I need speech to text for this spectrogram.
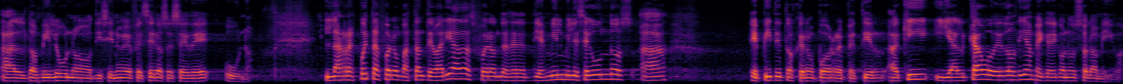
al 2001 19F0 CCD1. Las respuestas fueron bastante variadas, fueron desde 10.000 milisegundos a epítetos que no puedo repetir aquí y al cabo de dos días me quedé con un solo amigo.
